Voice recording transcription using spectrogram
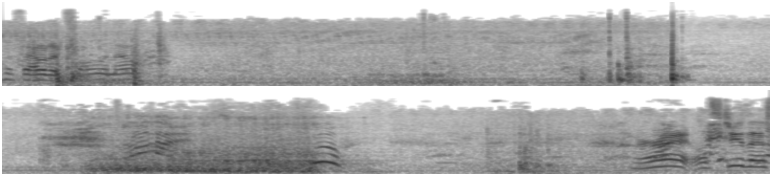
without it falling out. right, let's do this.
